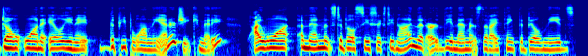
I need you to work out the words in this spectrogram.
don't want to alienate the people on the Energy Committee. I want amendments to Bill C 69 that are the amendments that I think the bill needs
